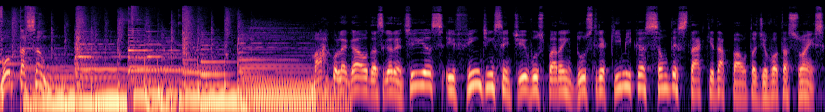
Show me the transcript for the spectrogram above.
Votação. Marco legal das garantias e fim de incentivos para a indústria química são destaque da pauta de votações.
